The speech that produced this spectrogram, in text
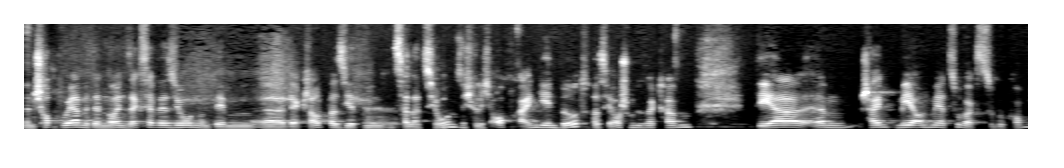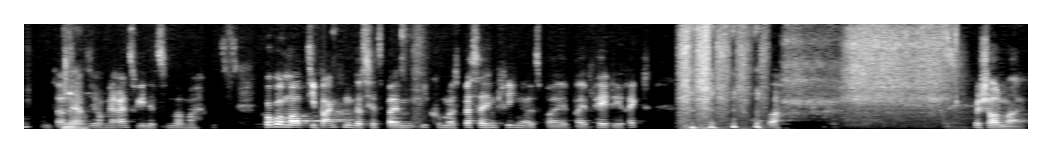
ein Shopware mit der neuen 6er Version und dem äh, der Cloud-basierten Installation sicherlich auch reingehen wird, was Sie auch schon gesagt haben, der ähm, scheint mehr und mehr Zuwachs zu bekommen und da ja. scheint sich auch mehr reinzugehen. Jetzt sind wir mal, jetzt gucken wir mal, ob die Banken das jetzt beim E-Commerce besser hinkriegen als bei, bei PayDirect. aber wir schauen mal.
